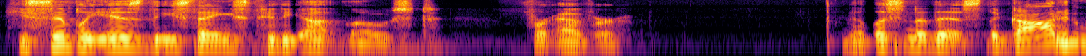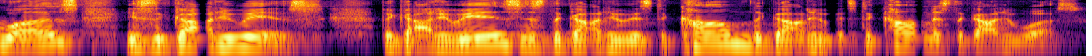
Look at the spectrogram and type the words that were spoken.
He simply is these things to the utmost forever. Now, listen to this. The God who was is the God who is. The God who is is the God who is to come. The God who is to come is the God who was.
